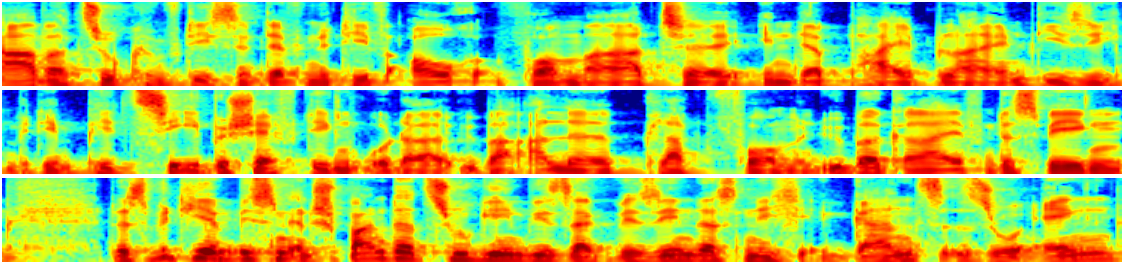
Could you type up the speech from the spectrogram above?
Aber zukünftig sind definitiv auch Formate in der Pipeline, die sich mit dem PC beschäftigen oder über alle Plattformen übergreifen. Deswegen, das wird hier ein bisschen entspannter zugehen. Wie gesagt, wir sehen das nicht ganz so eng,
